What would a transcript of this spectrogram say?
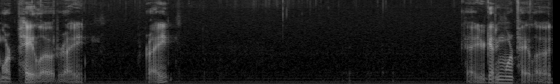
more payload, right? Right? Okay, you're getting more payload.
